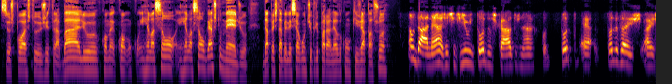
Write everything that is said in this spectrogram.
seus postos de trabalho. Como é, como, em, relação, em relação ao gasto médio, dá para estabelecer algum tipo de paralelo com o que já passou? Não dá, né? A gente viu em todos os casos, né? Todo, é, todas as, as,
